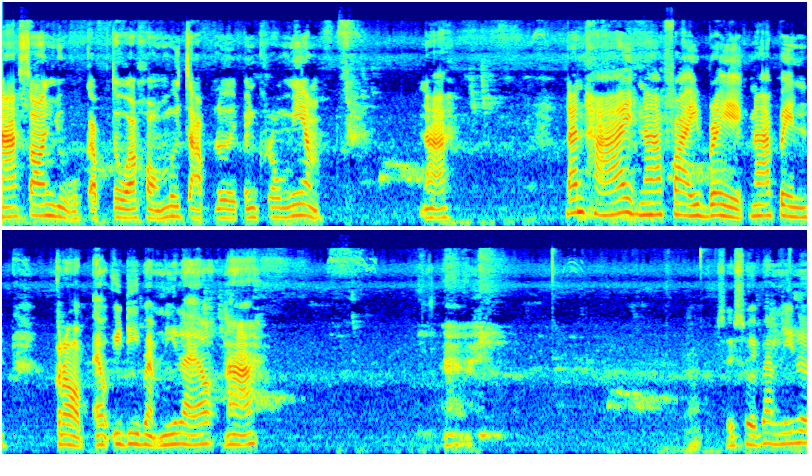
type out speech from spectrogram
นะซ่อนอยู่กับตัวของมือจับเลยเป็นโครเมียมนะด้านท้ายนะไฟเบรกนะเป็นกรอบ LED แบบนี้แล้วนะสวยๆ แบบนี้เล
